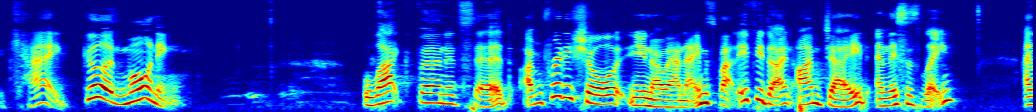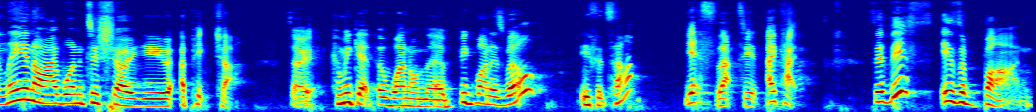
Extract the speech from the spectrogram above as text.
Okay, good morning. Like Bernard said, I'm pretty sure you know our names, but if you don't, I'm Jade and this is Lee. And Lee and I wanted to show you a picture. So can we get the one on the big one as well, if it's up? Yes, that's it. Okay. So this is a barn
